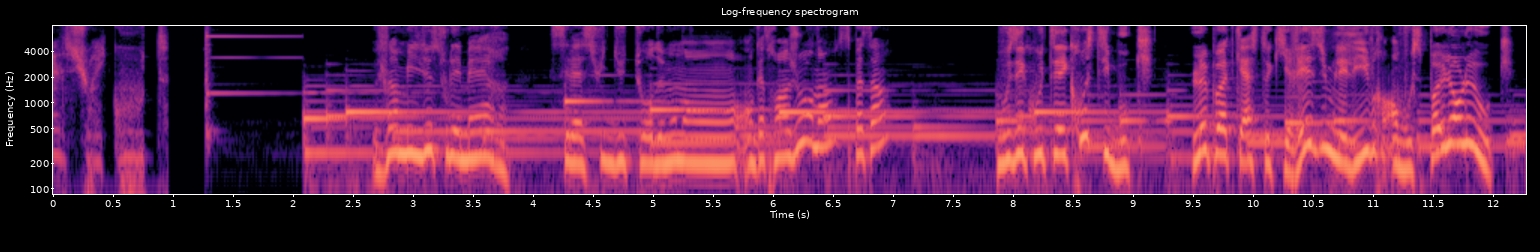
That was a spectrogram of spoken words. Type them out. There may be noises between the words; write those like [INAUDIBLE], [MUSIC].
La toile sur écoute 20 milieux sous les mers, c'est la suite du tour de monde en, en 80 jours, non? C'est pas ça? Vous écoutez Krusty Book, le podcast qui résume les livres en vous spoilant le hook.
